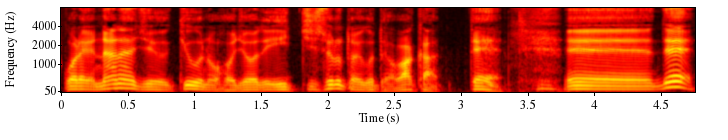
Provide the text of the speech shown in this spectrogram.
これ79の補助で一致するということが分かった、えー、で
